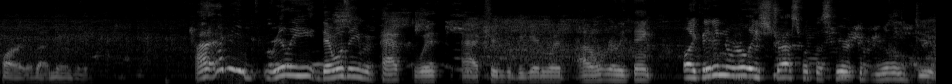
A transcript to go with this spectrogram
part of that movie. I, I mean, really, there wasn't even packed with action to begin with. I don't really think. Like they didn't really stress what the spirit could really do.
